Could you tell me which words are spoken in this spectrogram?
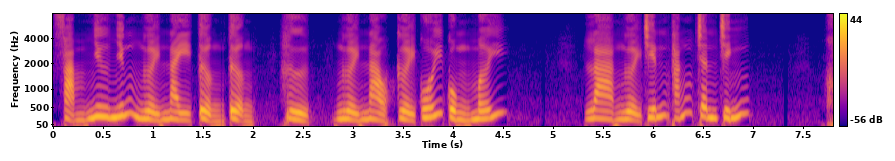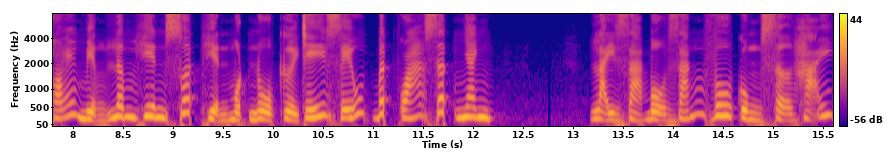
Phạm như những người này tưởng tượng, hừ, người nào cười cuối cùng mới là người chiến thắng chân chính. Khóe miệng Lâm Hiên xuất hiện một nụ cười chế xếu bất quá rất nhanh. Lại giả bộ dáng vô cùng sợ hãi,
